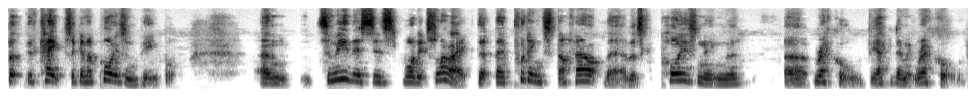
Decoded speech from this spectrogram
but the cakes are going to poison people. And to me, this is what it's like that they're putting stuff out there that's poisoning the uh, record, the academic record,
